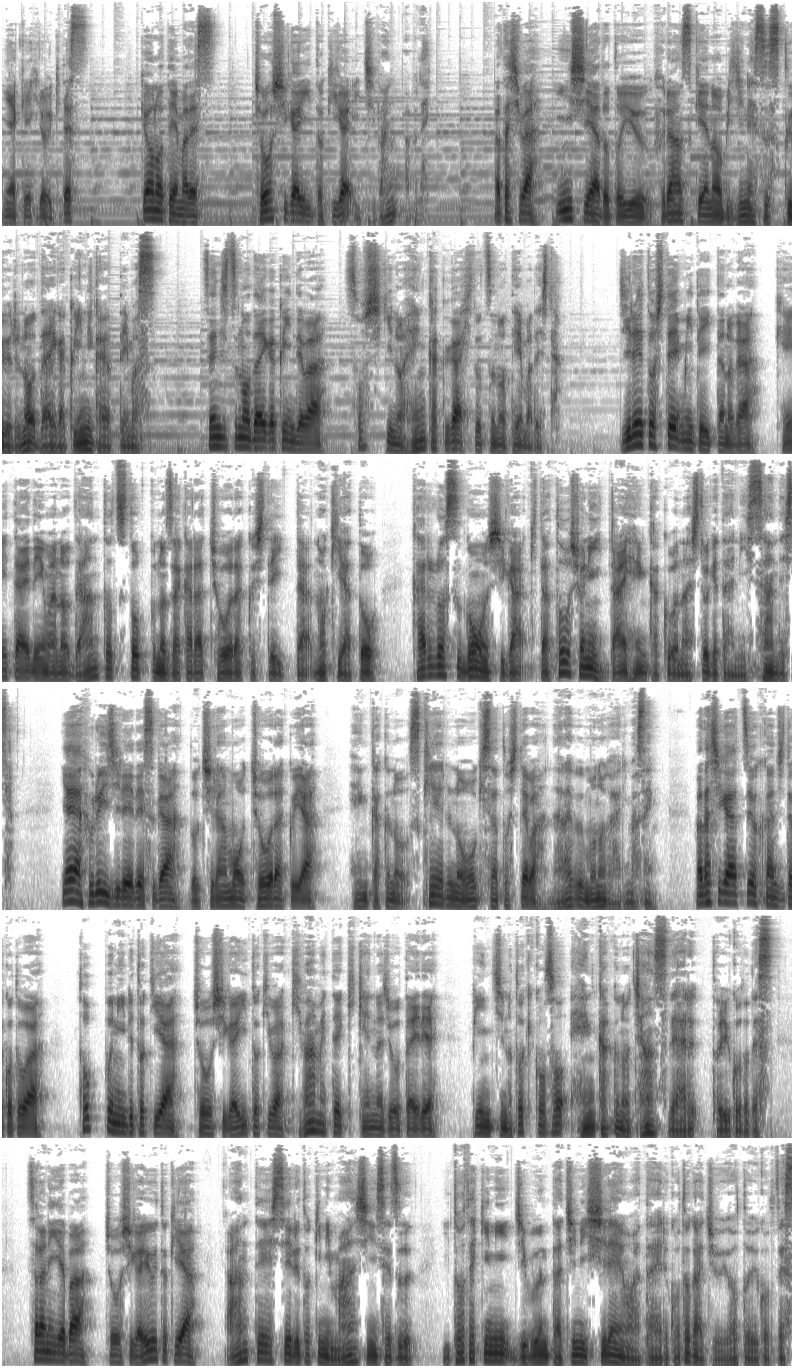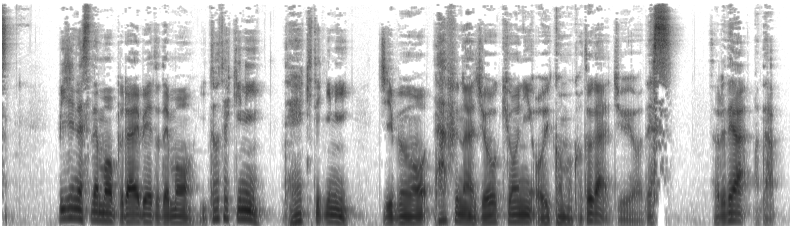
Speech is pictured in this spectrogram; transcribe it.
三宅博之です。今日のテーマです。調子がいい時が一番危ない。私はインシアードというフランス系のビジネススクールの大学院に通っています。先日の大学院では組織の変革が一つのテーマでした。事例として見ていったのが、携帯電話のダントツトップの座から凋落していったノキアと、カルロス・ゴーン氏が来た当初に大変革を成し遂げた日産でした。やや古い事例ですが、どちらも凋落や変革のスケールの大きさとしては並ぶものがありません。私が強く感じたことは、トップにいる時や調子がいい時は極めて危険な状態で、ピンチの時こそ変革のチャンスであるということです。さらに言えば、調子が良い時や安定している時に慢心せず、意図的に自分たちに試練を与えることが重要ということです。ビジネスでもプライベートでも意図的に定期的に自分をタフな状況に追い込むことが重要です。それではまた。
